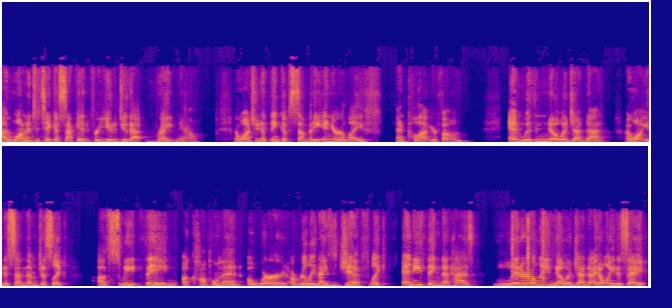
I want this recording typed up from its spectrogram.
I wanted to take a second for you to do that right now. I want you to think of somebody in your life and pull out your phone and with no agenda, I want you to send them just like a sweet thing, a compliment, a word, a really nice GIF, like anything that has literally no agenda. I don't want you to say,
